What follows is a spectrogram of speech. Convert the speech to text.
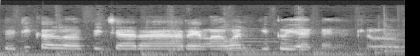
Jadi kalau bicara relawan gitu ya kayak kalau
